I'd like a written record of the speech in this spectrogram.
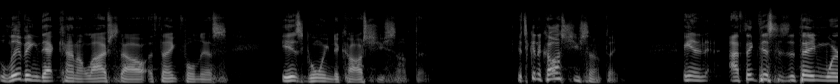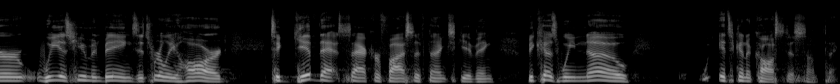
living that kind of lifestyle of thankfulness is going to cost you something. It's going to cost you something. And I think this is the thing where we as human beings, it's really hard to give that sacrifice of thanksgiving because we know it's going to cost us something.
